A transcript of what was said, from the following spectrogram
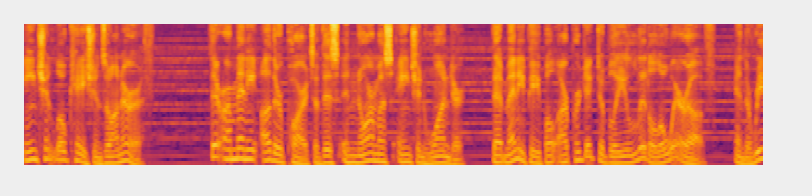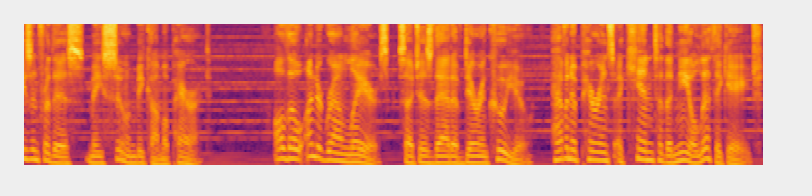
ancient locations on Earth. There are many other parts of this enormous ancient wonder that many people are predictably little aware of, and the reason for this may soon become apparent. Although underground layers, such as that of Derinkuyu, have an appearance akin to the Neolithic age,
